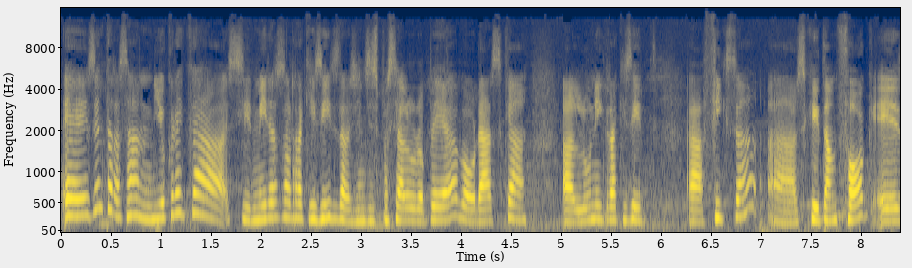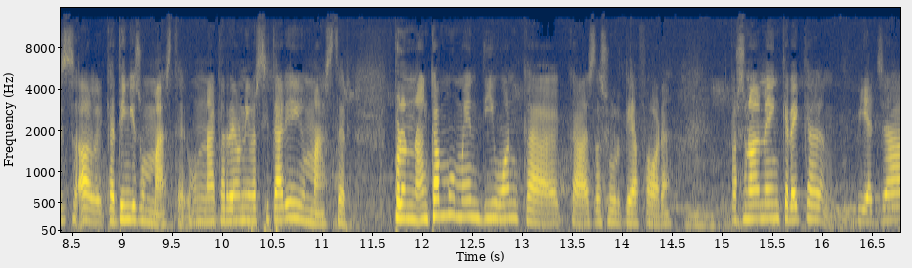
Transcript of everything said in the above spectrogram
Eh, és interessant. Jo crec que si mires els requisits de l'Agència Espacial Europea veuràs que eh, l'únic requisit eh, fixe, eh, escrit en foc, és el, que tinguis un màster, una carrera universitària i un màster. Però en cap moment diuen que, que has de sortir a fora. Personalment crec que viatjar,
